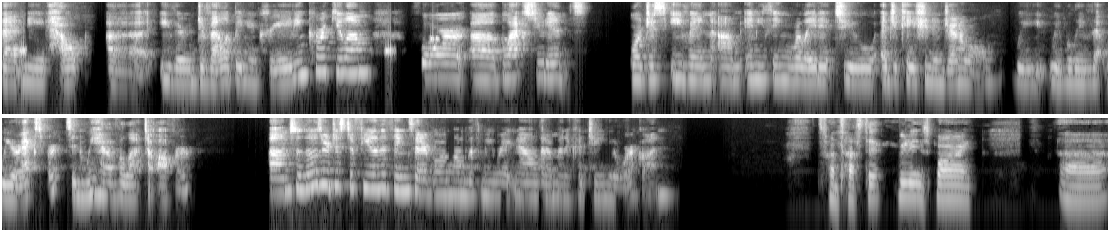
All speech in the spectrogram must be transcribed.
that need help uh, either developing and creating curriculum for uh, Black students or just even um, anything related to education in general. We, we believe that we are experts and we have a lot to offer. Um, so, those are just a few of the things that are going on with me right now that I'm going to continue to work on. It's fantastic, really inspiring, uh,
